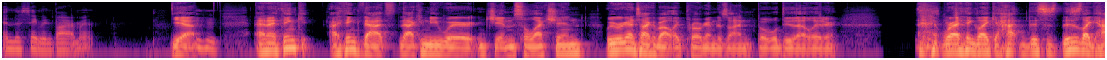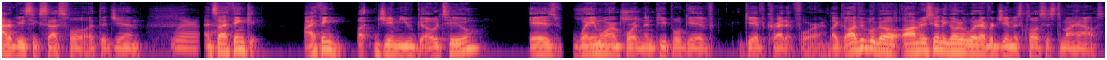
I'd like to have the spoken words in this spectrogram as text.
in the same environment. Yeah. Mhm. And I think I think that's that can be where gym selection. We were going to talk about like program design, but we'll do that later. where I think like how, this is this is like how to be successful at the gym. Where And so I think I think what gym you go to is way more important than people give give credit for. Like a lot of people go, oh, I'm just going to go to whatever gym is closest to my house,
